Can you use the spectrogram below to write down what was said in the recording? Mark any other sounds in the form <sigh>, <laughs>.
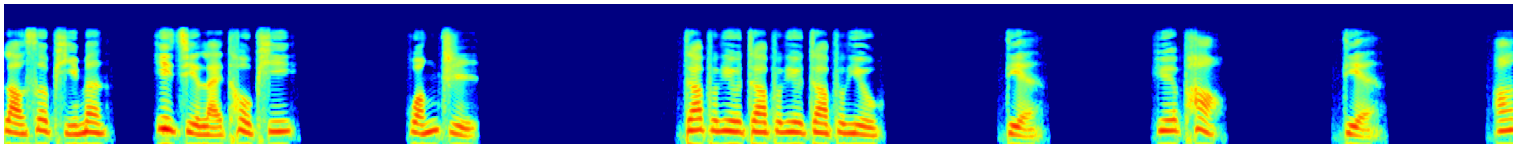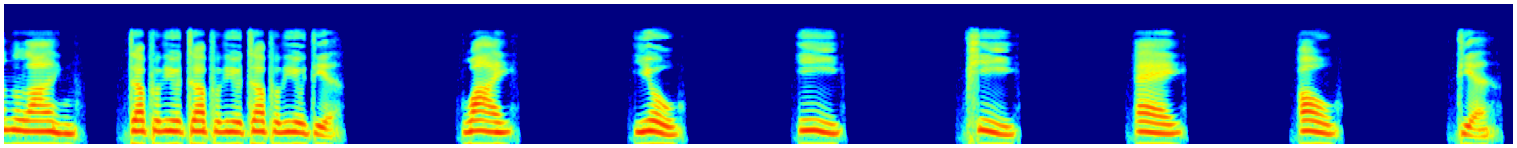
老色皮们，一起来透批！网址：w w w 点约炮点 online w w w 点 y u e p a o 点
